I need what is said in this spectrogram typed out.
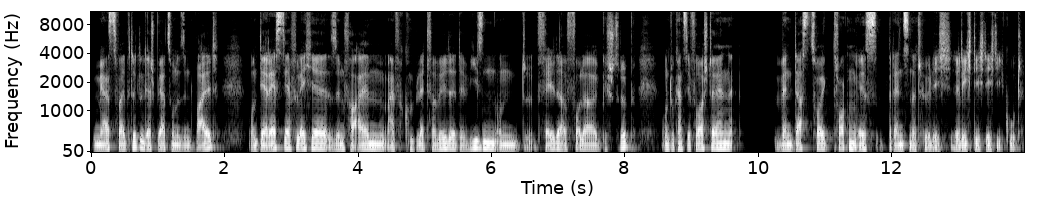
mehr als zwei Drittel der Sperrzone sind Wald und der Rest der Fläche sind vor allem einfach komplett verwilderte Wiesen und Felder voller Gestrüpp. Und du kannst dir vorstellen, wenn das Zeug trocken ist, brennt es natürlich richtig, richtig gut.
